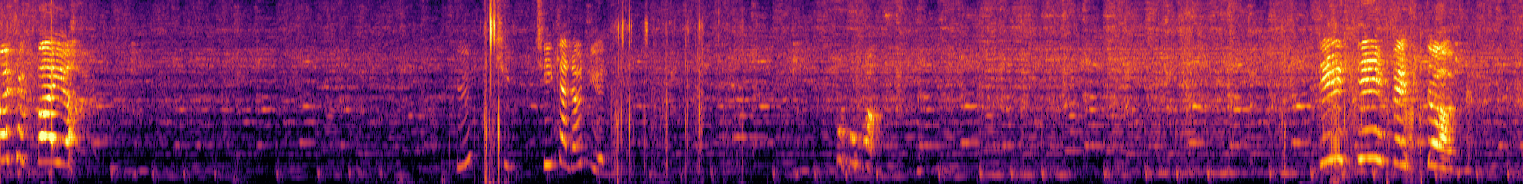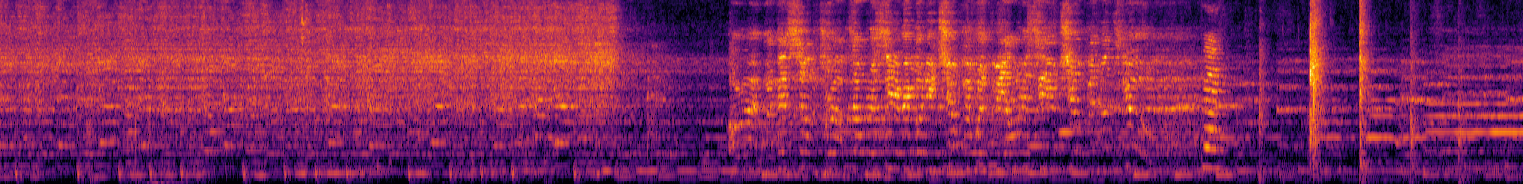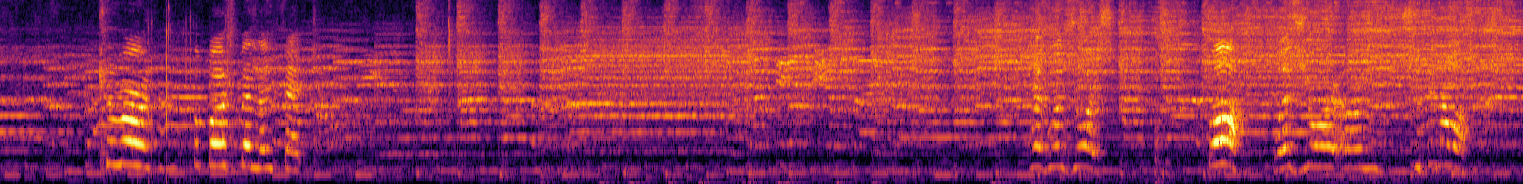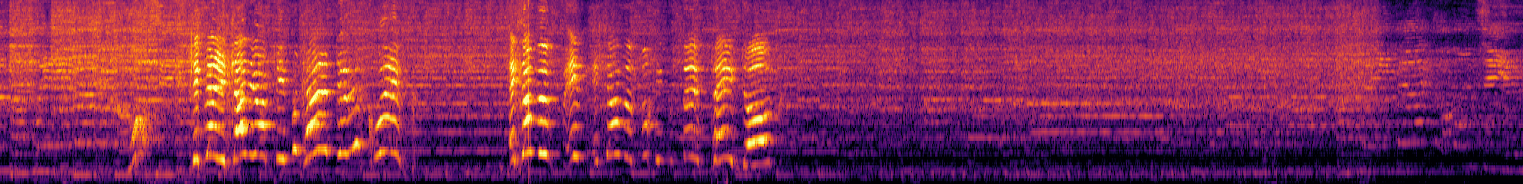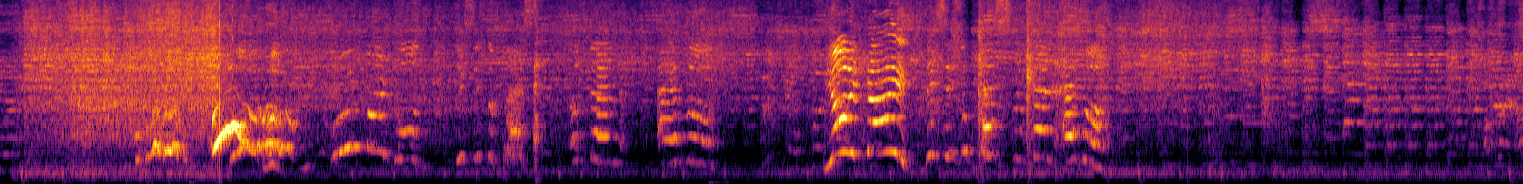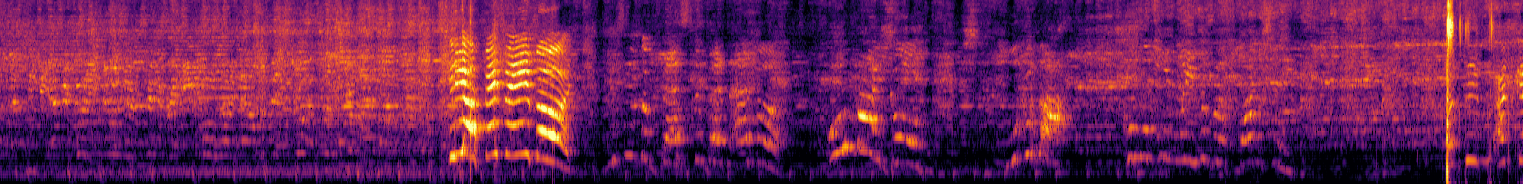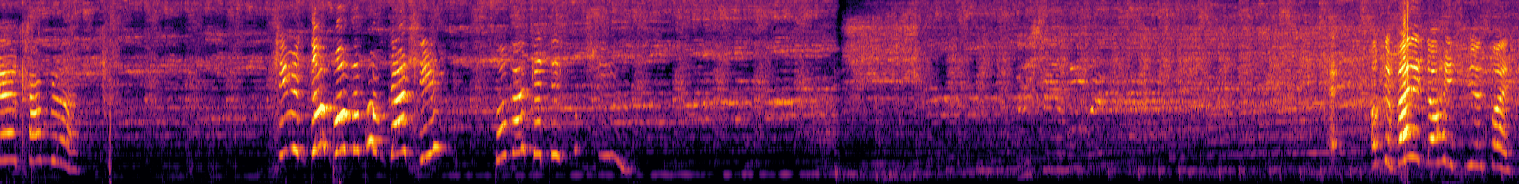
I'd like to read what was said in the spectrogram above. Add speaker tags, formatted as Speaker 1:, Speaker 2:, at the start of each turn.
Speaker 1: much on fire. Hmm? She, she's an onion. DC fish dog.
Speaker 2: All
Speaker 1: for Marshmello effect.
Speaker 3: Kev, where's yours?
Speaker 1: Oh,
Speaker 3: Where's your um stupid Noah? What?
Speaker 1: keep on your people, can do it quick? It's on the, it, it's on the fucking first page, dog.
